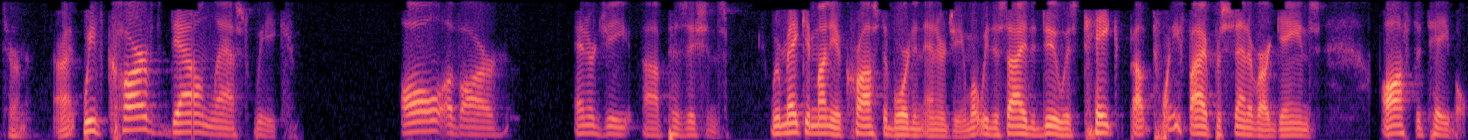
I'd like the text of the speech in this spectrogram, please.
determine. All right. We've carved down last week all of our energy uh, positions. We're making money across the board in energy. And what we decided to do was take about 25% of our gains off the table.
